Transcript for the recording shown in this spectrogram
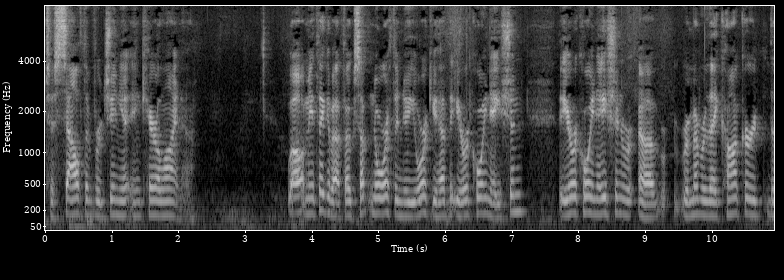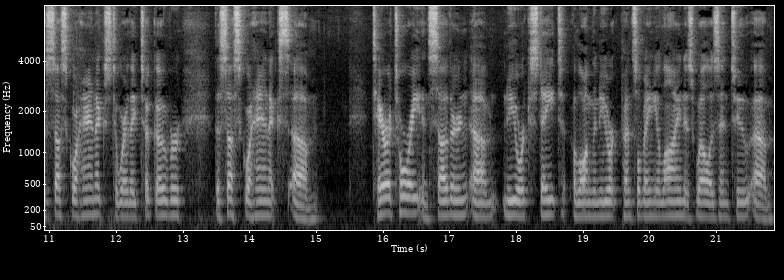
to south of Virginia and Carolina. Well, I mean, think about it, folks. Up north in New York, you have the Iroquois Nation. The Iroquois Nation, uh, remember, they conquered the Susquehannocks to where they took over the Susquehannocks um, territory in southern um, New York State along the New York Pennsylvania line, as well as into um,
